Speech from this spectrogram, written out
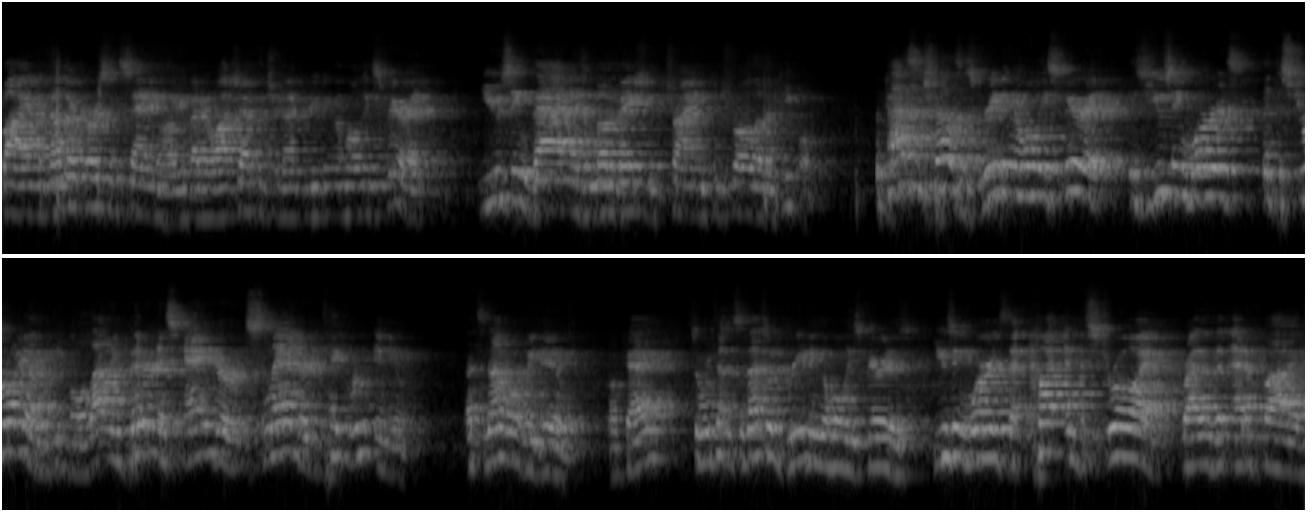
by another person saying, oh, you better watch out that you're not grieving the Holy Spirit, using that as a motivation to try and control other people. The passage tells us grieving the Holy Spirit is using words that destroy other people, allowing bitterness, anger, slander to take root in you. That's not what we do, okay? So, we're t- so that's what grieving the Holy Spirit is using words that cut and destroy rather than edify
